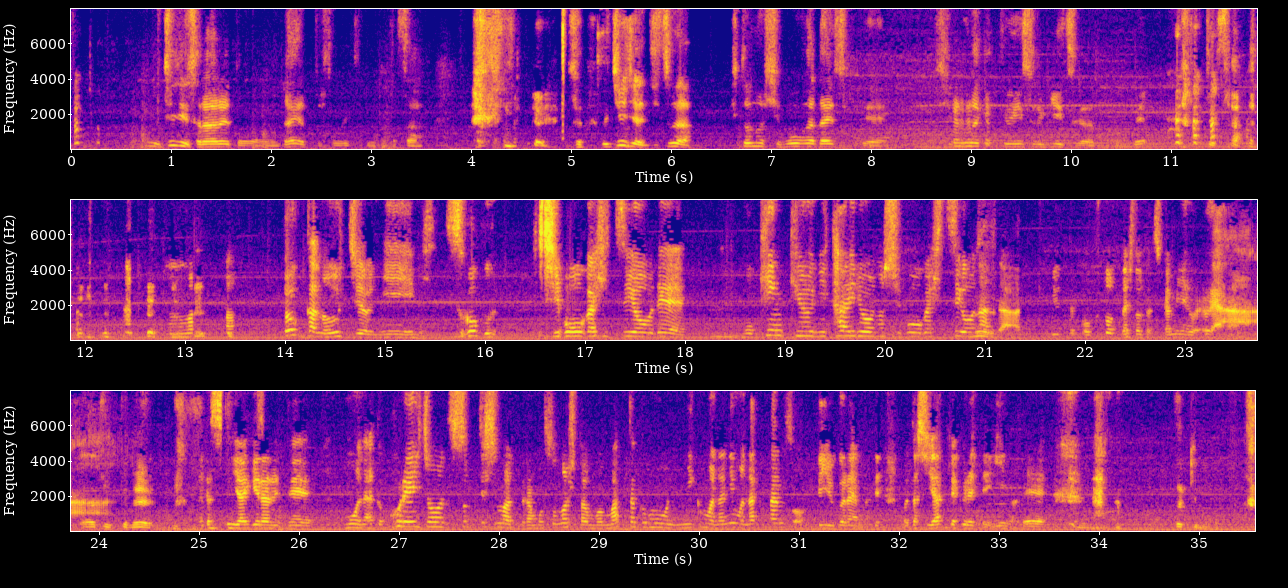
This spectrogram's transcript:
宇宙人にさらわれると、あのダイエットしてくるとかさ、宇宙人は実は人の脂肪が大好きで、脂肪だけ吸引する技術がね、あってさ、ほんまあどっかの宇宙にすごく脂肪が必要で、もう緊急に大量の脂肪が必要なんだって言って、こう太った人たちがみんながうわああって言ってね、ーなんか吸い上げられて、もうなんかこれ以上吸ってしまったらもうその人はもう全くもう肉も何もなくなるぞっていうぐらいまで私やってくれていいので、さっきも。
